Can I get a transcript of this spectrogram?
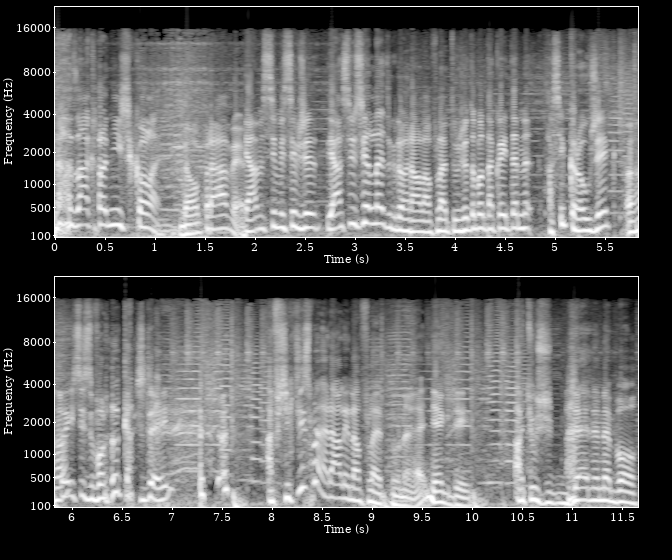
na základní škole. No právě. Já si myslím, že já si myslím, že let, kdo hrál na flétu, že to byl takový ten asi kroužek, Aha. který si zvolil každý. A všichni jsme hráli na flétnu, ne? Někdy. Ať už den nebo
